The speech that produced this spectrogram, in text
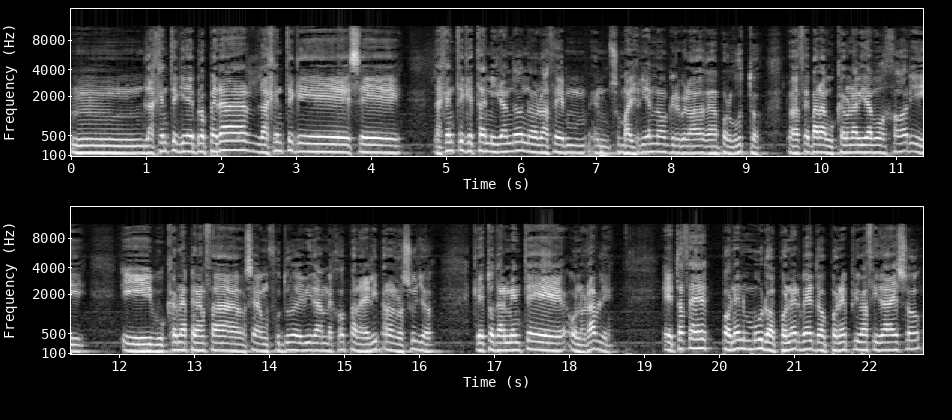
Mm, la gente quiere prosperar, la gente que se la gente que está emigrando no lo hace, en su mayoría no creo que lo haga por gusto, lo hace para buscar una vida mejor y, y buscar una esperanza, o sea, un futuro de vida mejor para él y para los suyos, que es totalmente honorable. Entonces, poner muros, poner vetos, poner privacidad, eso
